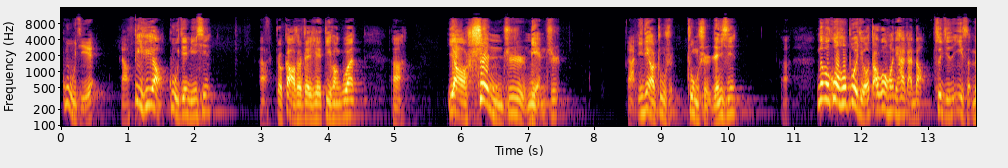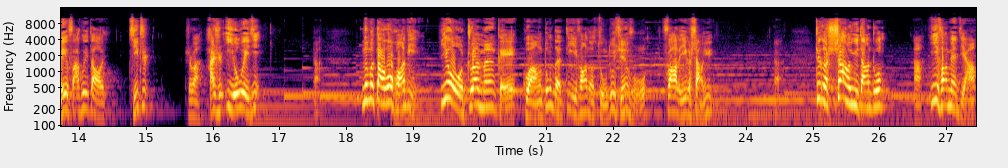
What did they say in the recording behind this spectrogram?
顾结啊，必须要顾结民心啊，就告诉这些地方官啊，要慎之免之啊，一定要重视重视人心啊。那么过后不久，道光皇帝还感到自己的意思没有发挥到极致，是吧？还是意犹未尽啊。那么道光皇帝又专门给广东的地方的总督巡抚发了一个上谕。这个上谕当中啊，一方面讲，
